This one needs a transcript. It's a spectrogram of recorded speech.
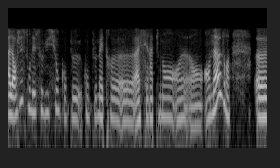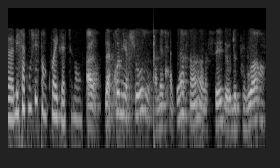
Alors, juste sont des solutions qu'on peut qu'on peut mettre assez rapidement en, en œuvre. Euh, mais ça consiste en quoi exactement? Alors, la première chose à mettre en place, hein, c'est de, pouvoir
